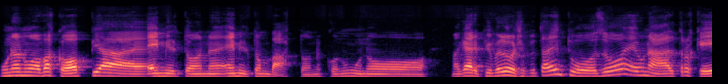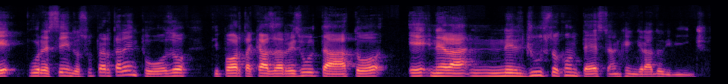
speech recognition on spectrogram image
una nuova coppia Hamilton, Hamilton Button, con uno magari più veloce, più talentuoso e un altro che pur essendo super talentuoso ti porta a casa il risultato e nella, nel giusto contesto è anche in grado di vincere.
